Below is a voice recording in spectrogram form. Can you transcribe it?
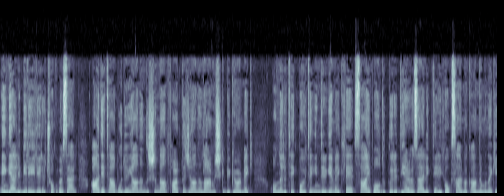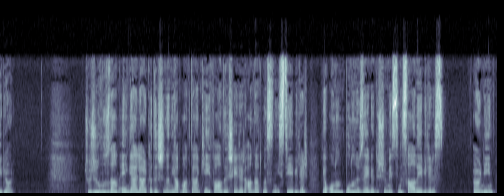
Engelli bireyleri çok özel, adeta bu dünyanın dışından farklı canlılarmış gibi görmek, onları tek boyuta indirgemek ve sahip oldukları diğer özellikleri yok saymak anlamına geliyor. Çocuğumuzdan engelli arkadaşının yapmaktan keyif aldığı şeyleri anlatmasını isteyebilir ve onun bunun üzerine düşünmesini sağlayabiliriz. Örneğin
